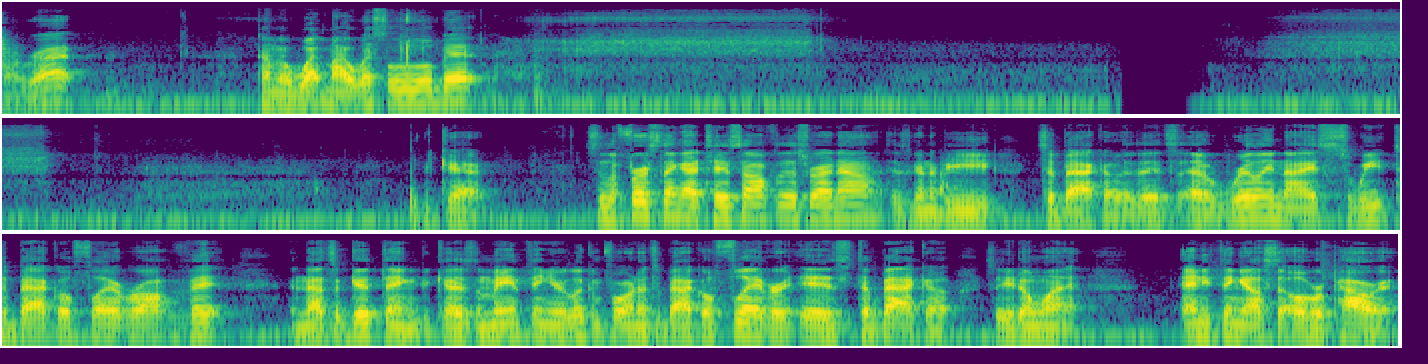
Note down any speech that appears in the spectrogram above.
All right. Time to wet my whistle a little bit. Okay. So the first thing I taste off of this right now is going to be tobacco. It's a really nice sweet tobacco flavor off of it. And that's a good thing because the main thing you're looking for in a tobacco flavor is tobacco. So you don't want anything else to overpower it.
